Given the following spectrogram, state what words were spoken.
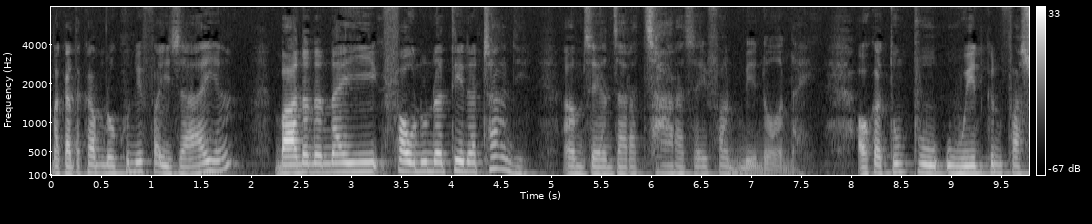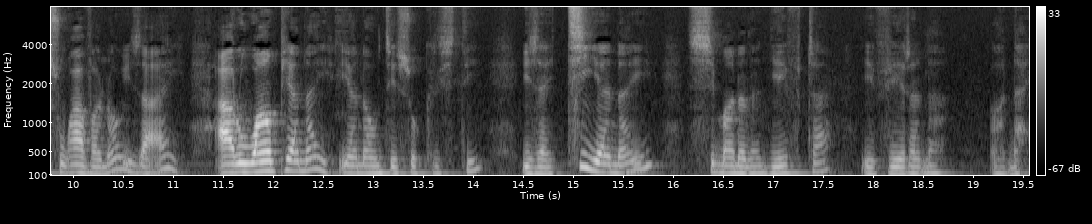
Magataka Aminao koa nefa izahay a, mba hanananay fahononan-tena hatrany amin'izay anjara tsara izay efa nomenao anay. Aoka, Tompo, ho heniky ny fahasoavanao izahay, ary ho ampy anay Ianao Jesoa Kristy, Izay tia anay sy manana ny hevitra heverana anay.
